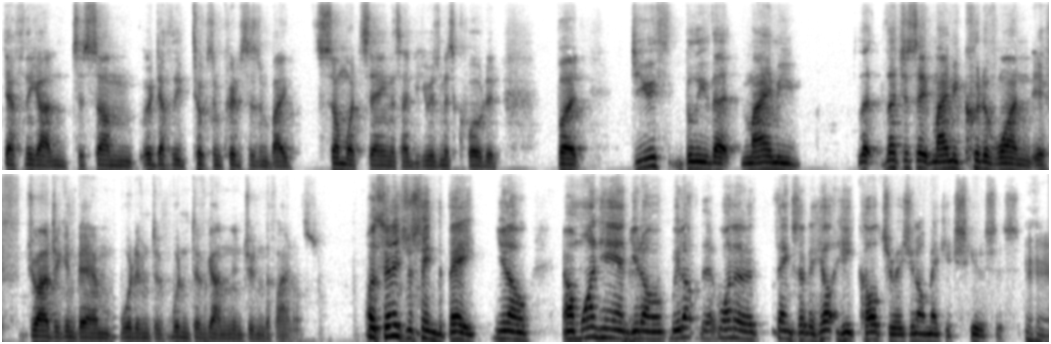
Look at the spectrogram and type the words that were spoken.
definitely got into some, or definitely took some criticism by somewhat saying this. He was misquoted. But do you th- believe that Miami, let, let's just say Miami could have won if Dragic and Bam wouldn't have, wouldn't have gotten injured in the finals? Well, it's an interesting debate. You know, on one hand, you know, we don't. One of the things of the Heat culture is you don't make excuses. Mm-hmm.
